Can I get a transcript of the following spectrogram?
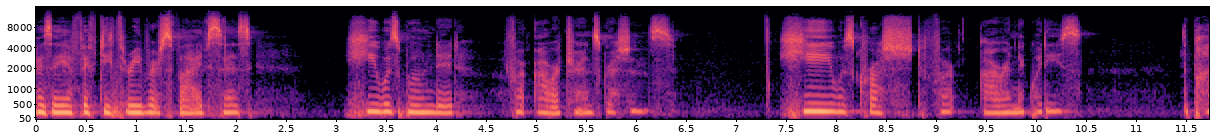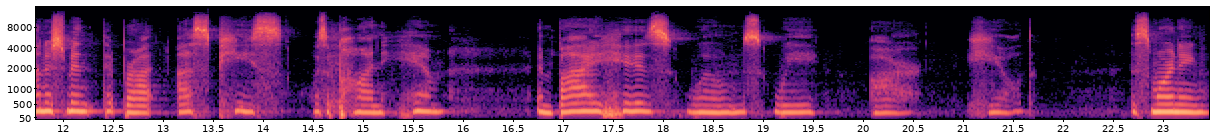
Isaiah 53, verse 5 says, He was wounded for our transgressions, He was crushed for our iniquities. The punishment that brought us peace was upon Him, and by His wounds we are healed. This morning,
